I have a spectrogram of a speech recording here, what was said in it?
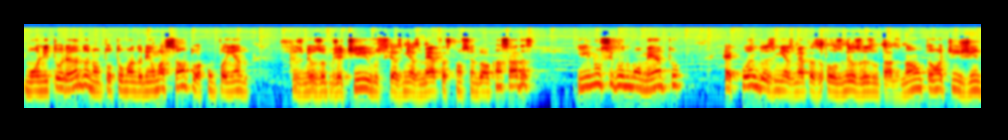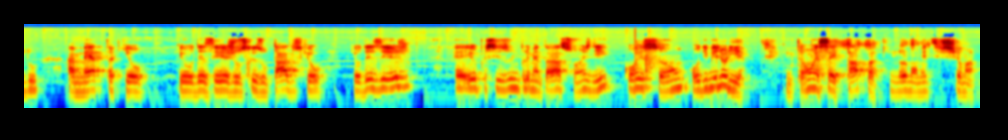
monitorando, não estou tomando nenhuma ação, estou acompanhando se os meus objetivos, se as minhas metas estão sendo alcançadas. E no segundo momento, é quando as minhas metas, os meus resultados não estão atingindo a meta que eu, que eu desejo, os resultados que eu, que eu desejo, é, eu preciso implementar ações de correção ou de melhoria. Então, essa etapa, que normalmente se chama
